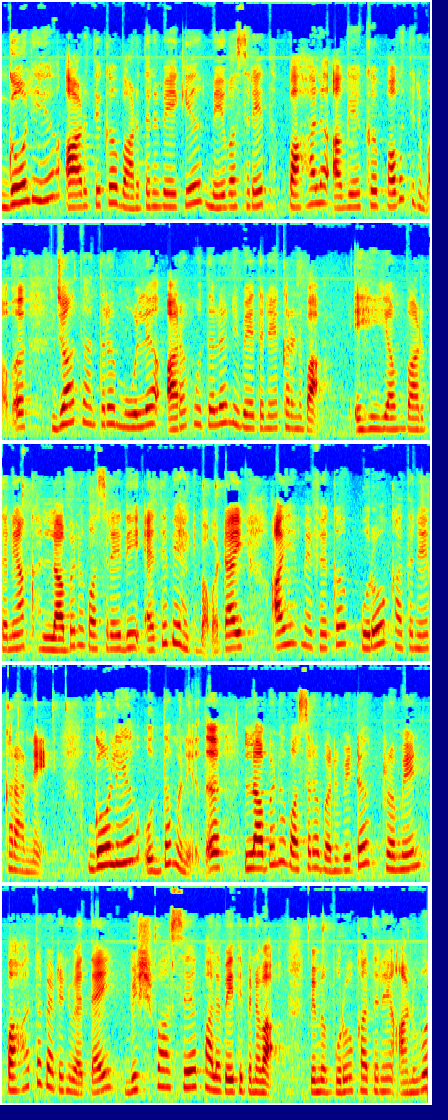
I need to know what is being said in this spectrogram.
ගෝලීය ආර්ථික වර්ධන වේගය මේ වසරේත් පහළ අගයක පවතින බව ජාත්‍යන්තර මූල්‍ය අරමුදල නිවේදනය කරනවා. එහි යම් වර්ධනයක් ලබන වසරේදී ඇතිවිය හැකි බවටයි IMF එක පුරෝකථනය කරන්නේ. ගෝලීය උද්ධමනයද ලබන වසර වන විට ක්‍රමෙන් පහත වැටෙනු ඇතැයි විශ්වාසය පළ වී තිබෙනවා. මෙම පුරෝකථනය අනුව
